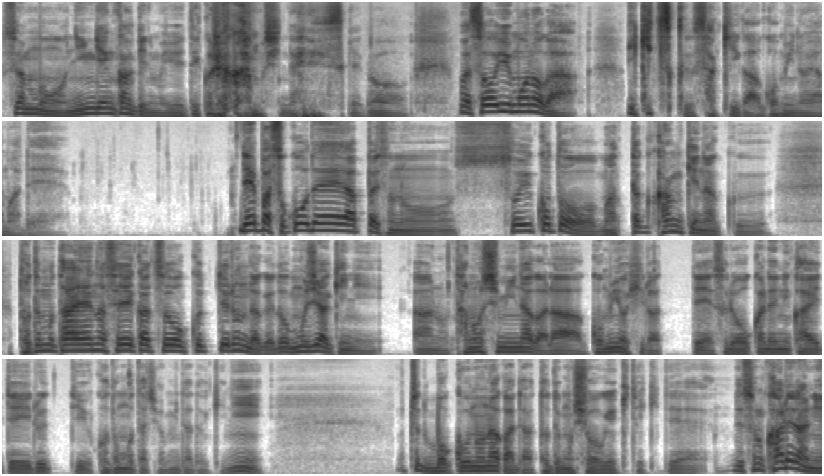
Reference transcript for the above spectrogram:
それはもう人間関係にも言えてくるかもしれないですけど、まあそういうものが行き着く先がゴミの山で、で、やっぱそこで、やっぱりその、そういうことを全く関係なく、とても大変な生活を送ってるんだけど、無邪気に、あの、楽しみながらゴミを拾ってそれをお金に変えているっていう子供たちを見た時にちょっと僕の中ではとても衝撃的ででその彼らに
